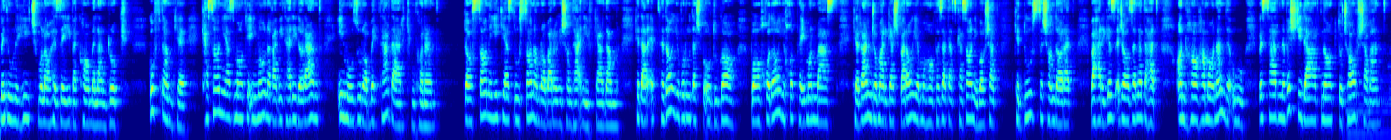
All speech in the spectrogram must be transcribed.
بدون هیچ ملاحظه‌ای و کاملا رک گفتم که کسانی از ما که ایمان قوی تری دارند این موضوع را بهتر درک می کنند. داستان یکی از دوستانم را برایشان تعریف کردم که در ابتدای ورودش به اردوگاه با خدای خود پیمان بست که رنج و مرگش برای محافظت از کسانی باشد که دوستشان دارد و هرگز اجازه ندهد آنها همانند او به سرنوشتی دردناک دچار شوند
